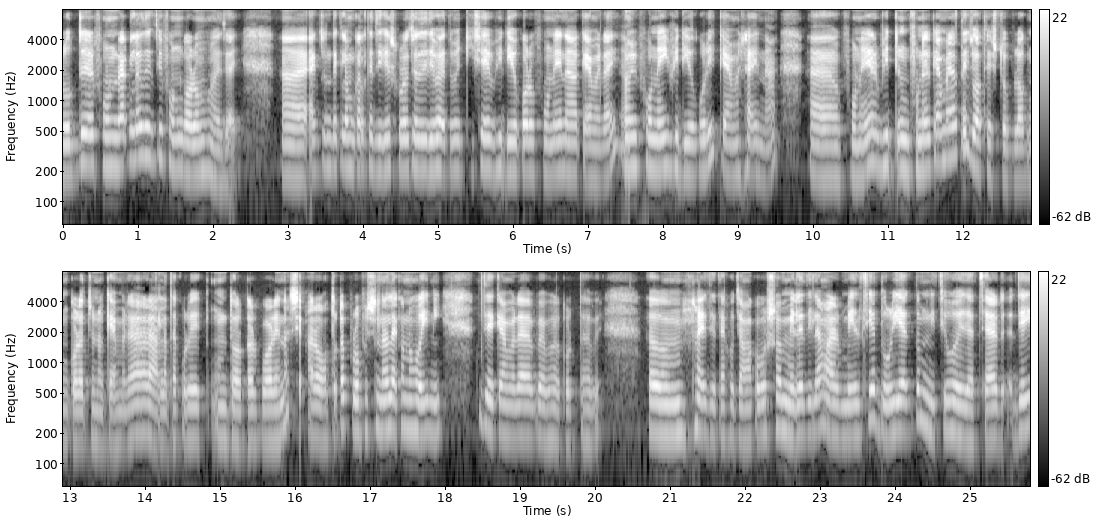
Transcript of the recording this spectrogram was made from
রোদে ফোন রাখলেও দেখছি ফোন গরম হয়ে যায়। একজন দেখলাম কালকে জিজ্ঞেস করেছে, দিদি ভাই, তুমি কিসে ভিডিও করো? ফোনে না ক্যামেরায়? আমি ফোনেই ভিডিও করি, ক্যামেরায় না। ফোনের ফোনের ক্যামেরাতেই যথেষ্ট ব্লগিং করার জন্য। ক্যামেরা আর আলাদা করে দরকার পড়ে না। আর অতটা প্রফেশনাল এখনও হয়নি যে ক্যামেরা ব্যবহার করতে হবে। এই যে দেখো জামা কাপড় সব মেলে দিলাম আর মেলছি আর দড়ি একদম নিচু হয়ে যাচ্ছে। আর যেই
